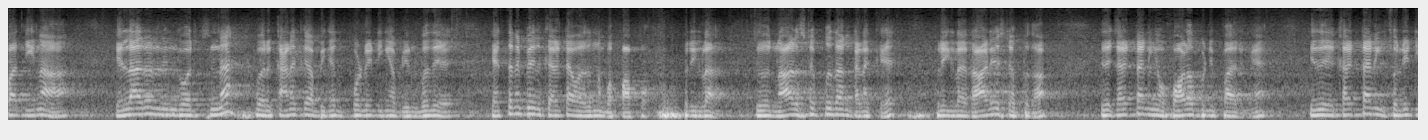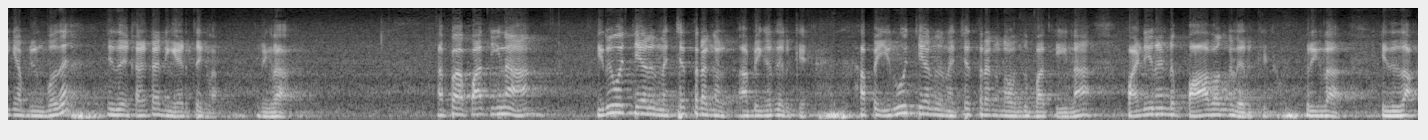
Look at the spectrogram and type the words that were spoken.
பார்த்தீங்கன்னா எல்லோரும் இங்கே ஒரு சின்ன ஒரு கணக்கு அப்படிங்கிறது போட்டுட்டீங்க அப்படின்போது எத்தனை பேர் கரெக்டாக வருதுன்னு நம்ம பார்ப்போம். புரியுங்களா? இது ஒரு நாலு ஸ்டெப்பு தான் கணக்கு. புரியுங்களா? நாலே ஸ்டெப்பு தான். இது கரெக்டாக நீங்கள் ஃபாலோ பண்ணி பாருங்கள் இது கரெக்டாக நீங்கள் சொல்லிட்டீங்க அப்படின்போது இது கரெக்டாக நீங்கள் எடுத்துக்கலாம். சரிங்களா அப்போ பார்த்தீங்கன்னா இருபத்தி ஏழு நட்சத்திரங்கள் அப்படிங்கிறது இருக்குது அப்போ இருபத்தி ஏழு நட்சத்திரங்களை வந்து பார்த்தீங்கன்னா பன்னிரெண்டு பாவங்கள் இருக்குது புரியுங்களா இதுதான்.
